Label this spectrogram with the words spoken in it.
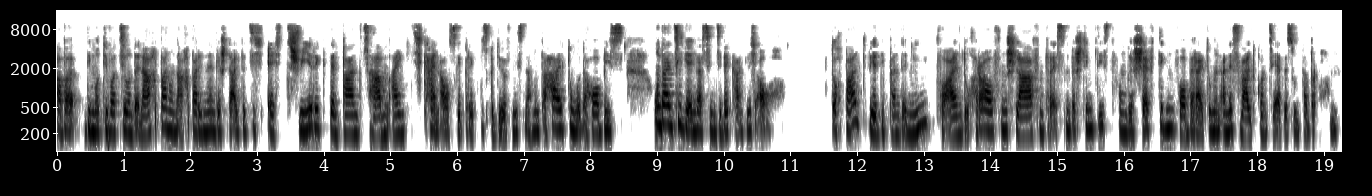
Aber die Motivation der Nachbarn und Nachbarinnen gestaltet sich echt schwierig, denn Pandas haben eigentlich kein ausgeprägtes Bedürfnis nach Unterhaltung oder Hobbys und Einzelgänger sind sie bekanntlich auch. Doch bald wird die Pandemie, vor allem durch Raufen, Schlafen, Fressen bestimmt ist, von geschäftigen Vorbereitungen eines Waldkonzertes unterbrochen.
